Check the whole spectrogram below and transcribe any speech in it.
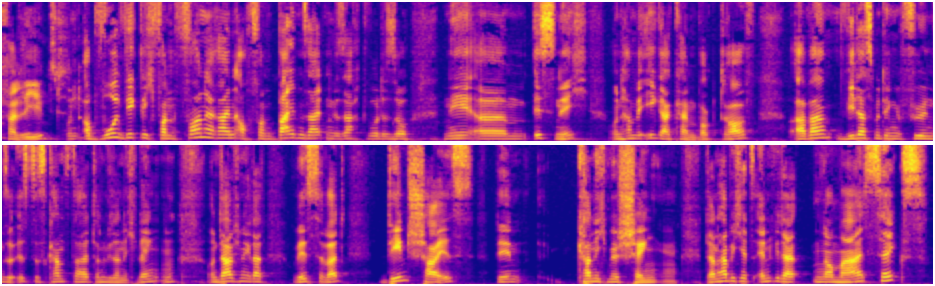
verliebt. Und obwohl wirklich von vornherein auch von beiden Seiten gesagt wurde, so, nee, ähm, ist nicht. Und haben wir eh gar keinen Bock drauf. Aber wie das mit den Gefühlen so ist, das kannst du halt dann wieder nicht lenken. Und da habe ich mir gedacht, weißt du was, den Scheiß, den kann ich mir schenken. Dann habe ich jetzt entweder Normalsex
